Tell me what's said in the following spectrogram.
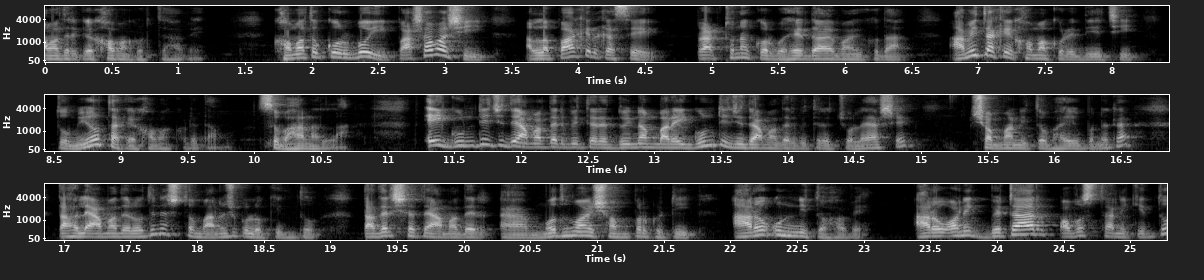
আমাদেরকে ক্ষমা করতে হবে। ক্ষমা তো করবই, পাশাপাশি আল্লাহ পাকের কাছে প্রার্থনা করব, হে দয়াময় খুদা আমি তাকে ক্ষমা করে দিয়েছি, তুমিও তাকে ক্ষমা করে দাও। সুবাহান আল্লাহ এই গুণটি যদি আমাদের ভিতরে, দুই নম্বর এই গুণটি যদি আমাদের ভিতরে চলে আসে, সম্মানিত ভাই বোনেরা, তাহলে আমাদের অধীনস্থ মানুষগুলো কিন্তু তাদের সাথে আমাদের মধুময় সম্পর্কটি আরও উন্নীত হবে আরও অনেক বেটার অবস্থানে কিন্তু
